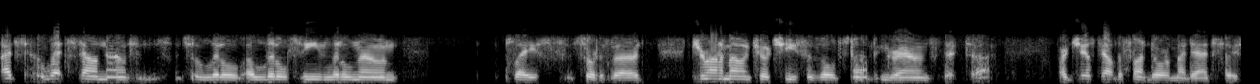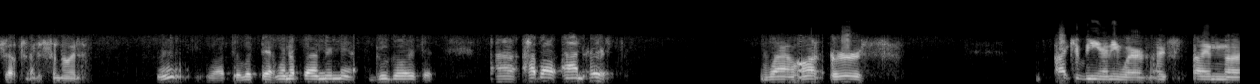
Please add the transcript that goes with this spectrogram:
I'd say the Whetstone Mountains. It's a little a little seen, little known place. It's sort of uh Geronimo and Cochise's old stomping grounds that uh are just out the front door of my dad's place outside of Sonoita. Oh, we'll have to look that one up on the map. Google Earth it. Uh, how about on Earth? Wow, on Earth, I could be anywhere. I, I'm uh,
